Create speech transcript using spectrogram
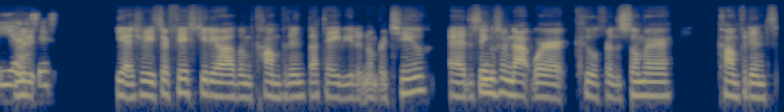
Yeah. Sis. yeah, she released her fifth studio album, Confident, that debuted at number two. Uh, the singles from that were Cool for the Summer, Confident,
